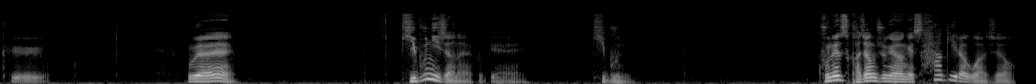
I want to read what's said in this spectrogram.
그 왜 기분이잖아요, 그게. 기분. 군에서 가장 중요한 게 사기라고 하죠.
